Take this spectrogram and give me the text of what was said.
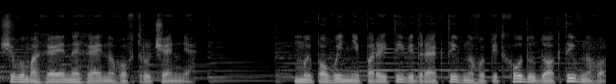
що вимагає негайного втручання. Ми повинні перейти від реактивного підходу до активного,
